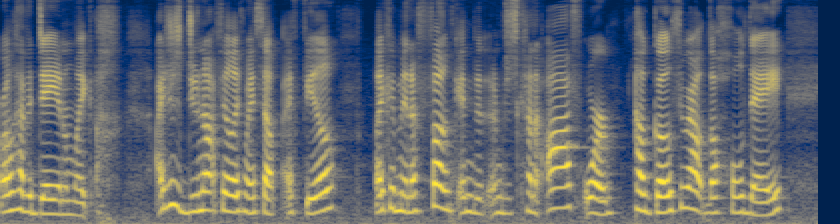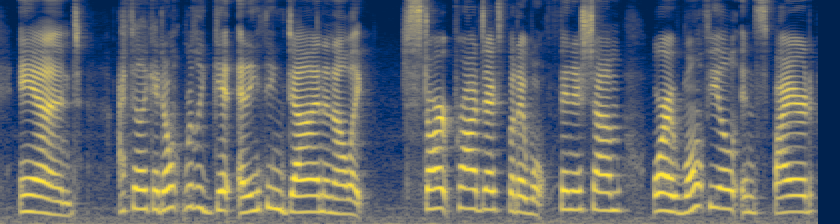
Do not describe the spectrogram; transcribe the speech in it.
or I'll have a day and I'm like, I just do not feel like myself. I feel like I'm in a funk and I'm just kind of off or I'll go throughout the whole day and I feel like I don't really get anything done and I'll like start projects but I won't finish them or I won't feel inspired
